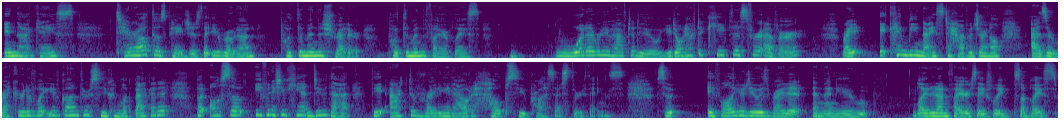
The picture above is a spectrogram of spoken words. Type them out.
In that case tear out those pages that you wrote on put them in the shredder put them in the fireplace whatever you have to do. You don't have to keep this forever right? It can be nice to have a journal as a record of what you've gone through so you can look back at it but also even if you can't do that the act of writing it out helps you process through things. So if all you do is write it and then you light it on fire safely someplace,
